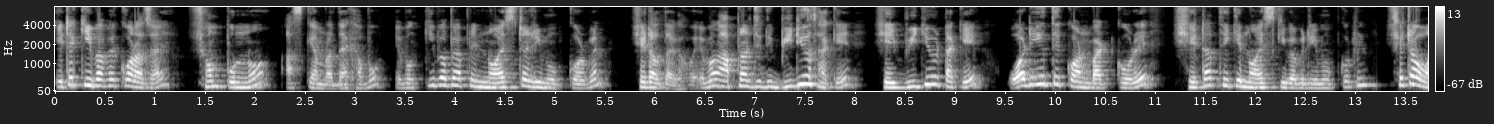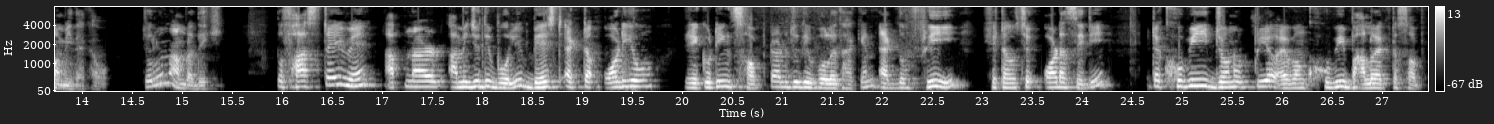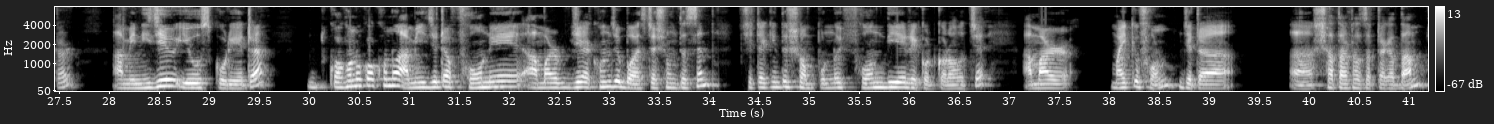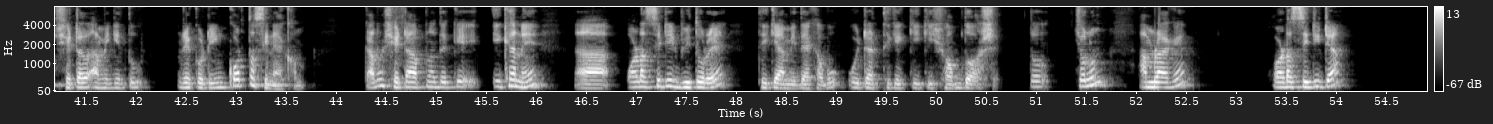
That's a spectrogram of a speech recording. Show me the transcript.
এটা কীভাবে করা যায় সম্পূর্ণ আজকে আমরা দেখাবো এবং কীভাবে আপনি নয়েজটা রিমুভ করবেন সেটাও দেখাবো। এবং আপনার যদি ভিডিও থাকে, সেই ভিডিওটাকে অডিওতে কনভার্ট করে সেটা থেকে নয়েজ কীভাবে রিমুভ করবেন, সেটাও আমি দেখাবো। চলুন আমরা দেখি। তো ফার্স্ট টাইমে আপনার, আমি যদি বলি বেস্ট একটা অডিও রেকর্ডিং সফটওয়্যার যদি বলে থাকেন, একদম ফ্রি সেটা হচ্ছে অডাসিটি এটা খুবই জনপ্রিয় এবং খুবই ভালো একটা সফটওয়্যার আমি নিজেও ইউজ করি এটা। কখনো কখনো আমি যেটা ফোনে আমার যে এখন যে ভয়েসটা শুনতেছেন, সেটা কিন্তু সম্পূর্ণই ফোন দিয়ে রেকর্ড করা হচ্ছে। আমার মাইক্রোফোন যেটা সাত আট হাজার টাকা দাম, সেটা আমি কিন্তু রেকর্ডিং করতেছি না এখন। কারণ সেটা আপনাদেরকে এখানে অডাসিটির ভিতরে থেকে আমি দেখাবো ওইটার থেকে কি কি শব্দ আসে। তো চলুন, আমরা আগে ওয়াটার সিটিটা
